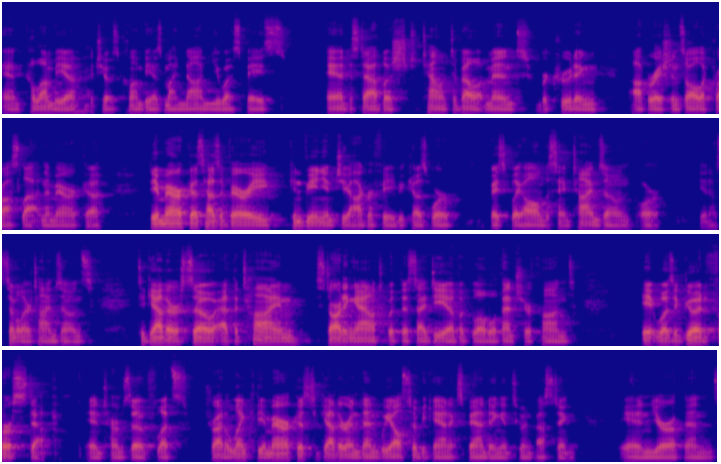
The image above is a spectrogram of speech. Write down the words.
and Colombia. I chose Colombia as my non-U.S. base and established talent development, recruiting operations all across Latin America. The Americas has a very convenient geography because we're basically all in the same time zone or you know similar time zones together. So at the time, starting out with this idea of a global venture fund, it was a good first step in terms of let's try to link the Americas together, and then we also began expanding into investing in Europe and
